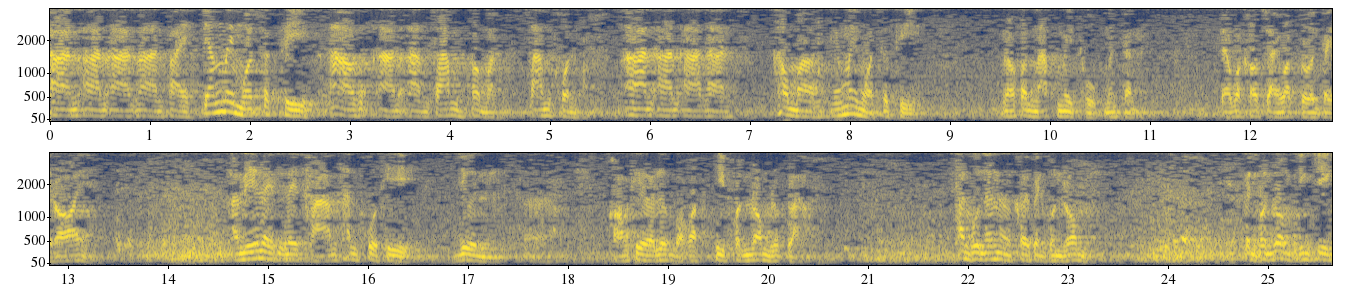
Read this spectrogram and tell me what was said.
อ่านอ่านอ่านอ่านไป ยังไม่หมดสักทีอ้าวอ่านอ่านซ้ำเข้ามาซ้ำคน อ่านอ่านอ่านอ่านเข้ามายังไม่หมดสักทีเราก็นับไม่ถูกเหมือนกัน แต่ว่าเข้าใจว่าเกินไปร้อยอันนี้เลยเลยถามท่านผู้ที่ยื่นของที่เราเลือกบอกว่ามีคนร่มหรือเปล่า ท่านผู้นั้นเคยเป็นคนร่ม เป็นคนร่มจริง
